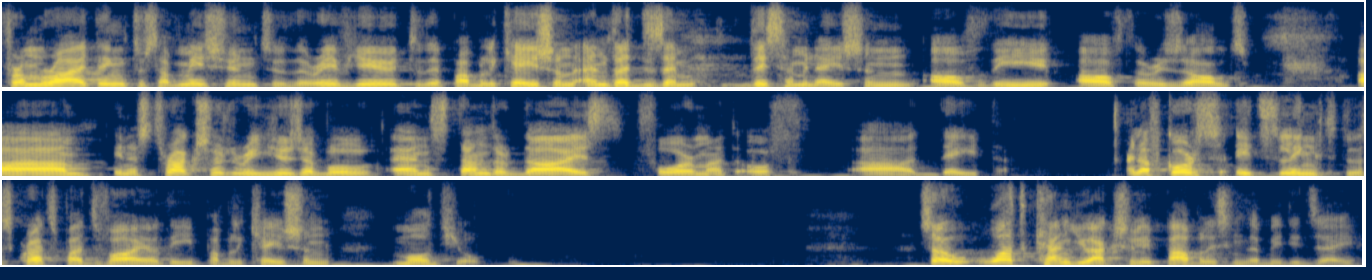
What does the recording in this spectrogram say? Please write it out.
from writing to submission to the review to the publication and the dissemination of the of the results um, in a structured, reusable, and standardized format of uh, data. And of course, it's linked to the Scratchpad via the publication module. So what can you actually publish in the BDJ?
